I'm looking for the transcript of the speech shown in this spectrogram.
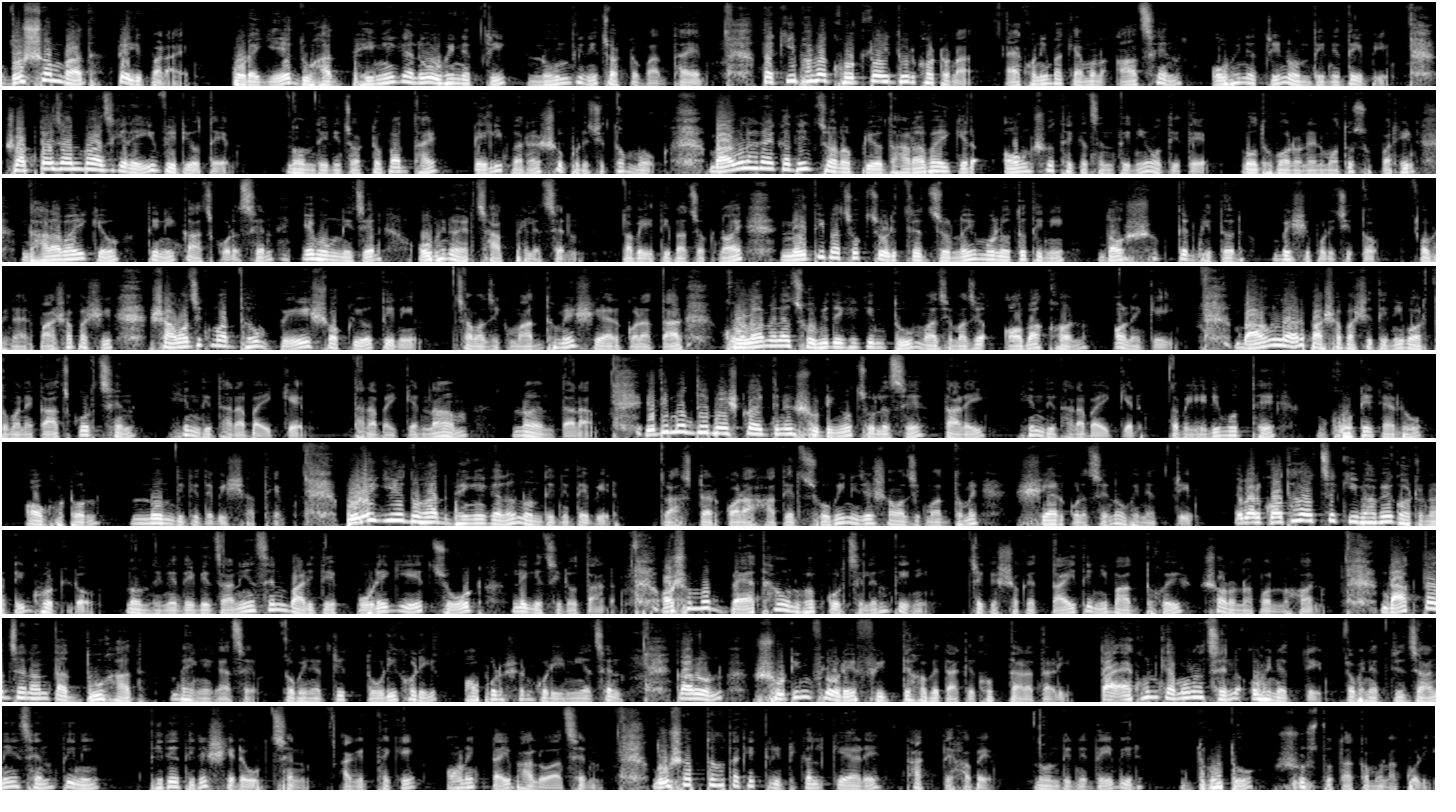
দুঃসংবাদ টেলিপাড়ায়। পড়ে গিয়ে দুহাত ভেঙে গেল অভিনেত্রী নন্দিনী চট্টোপাধ্যায়ের। তা কীভাবে ঘটল এই দুর্ঘটনা? এখনই বা কেমন আছেন অভিনেত্রী নন্দিনী দেবী? সবটাই জানব আজকের এই ভিডিওতে। নন্দিনী চট্টোপাধ্যায়, টেলিপাড়ার সুপরিচিত মুখ। বাংলার একাধিক জনপ্রিয় ধারাবাহিকের অংশ থেকেছেন তিনি অতীতে। বধুবরণের মতো সুপারহিট ধারাবাহিকেও তিনি কাজ করেছেন এবং নিজের অভিনয়ের ছাপ ফেলেছেন। তবে ইতিবাচক নয়, নেতিবাচক চরিত্রের জন্যই মূলত তিনি দর্শকদের ভিতর বেশি পরিচিত। অভিনয়ের পাশাপাশি সামাজিক মাধ্যম বেশ সক্রিয় তিনি। সামাজিক মাধ্যমে শেয়ার করা তার খোলামেলা ছবি দেখে কিন্তু মাঝে মাঝে অবাক হন অনেকেই। বাংলার পাশাপাশি তিনি বর্তমানে কাজ করছেন হিন্দি ধারাবাহিকে। ধারাবাহিকের নাম নয়নতারা। ইতিমধ্যে বেশ কয়েকদিনের শুটিংও চলেছে তার এই হিন্দি ধারাবাহিকের। তবে এরই মধ্যে ঘটে গেল অঘটন নন্দিনী দেবীর সাথে। পড়ে গিয়ে দুহাত ভেঙে গেল নন্দিনী দেবীর প্লাস্টার করা হাতের ছবি নিজের সামাজিক মাধ্যমে শেয়ার করেছেন অভিনেত্রী। এবার কথা হচ্ছে কীভাবে ঘটনাটি ঘটল। নন্দিনী দেবী জানিয়েছেন, বাড়িতে পড়ে গিয়ে চোট লেগেছিল তার। অসম্ভব ব্যথা অনুভব করছিলেন তিনি। চিকিৎসকের তাই তিনি বাধ্য হয়ে শরণাপন্ন হন। ডাক্তার জানান, তার দু হাত ভেঙে গেছে। অভিনেত্রী তড়িঘড়ি অপারেশন করিয়ে নিয়েছেন। কারণ, শুটিং ফ্লোরে ফিরতে হবে তাকে খুব তাড়াতাড়ি। তা এখন কেমন আছেন অভিনেত্রী? অভিনেত্রী জানিয়েছেন তিনি ধীরে ধীরে সেরে উঠছেন। আগের থেকে অনেকটাই ভালো আছেন। দু সপ্তাহ তাকে ক্রিটিক্যাল কেয়ারে থাকতে হবে। নন্দিনী দেবীর দ্রুত সুস্থতা কামনা করি।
